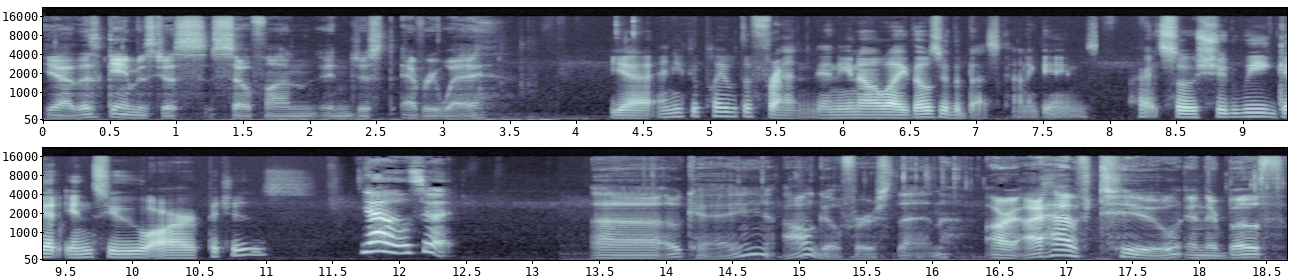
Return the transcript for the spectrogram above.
Yeah, this game is just so fun in just every way. Yeah, and you could play with a friend, and you know, like those are the best kind of games. All right, so should we get into our pitches? Yeah, let's do it. Uh, okay, I'll go first then. All right, I have two, and they're both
